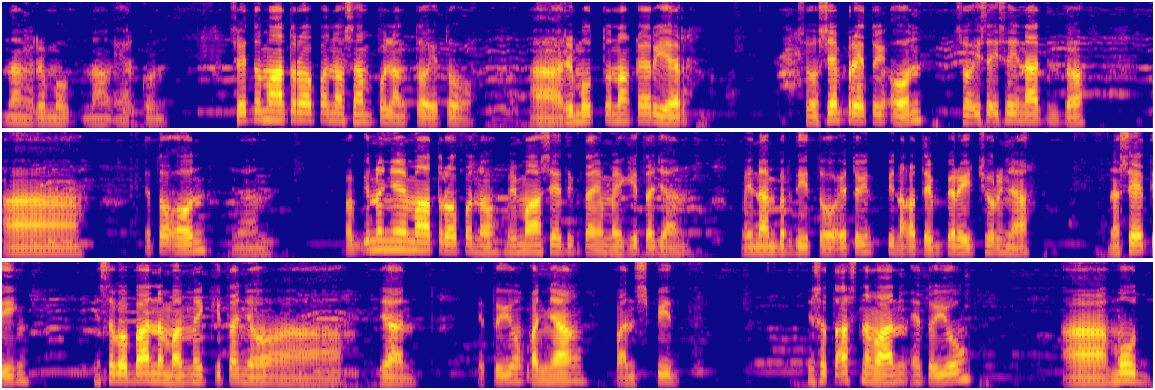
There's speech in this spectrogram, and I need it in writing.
ng remote ng aircon. So ito mga tropa no, sample lang to. Ito, ah, remote to ng carrier. So siyempre ito yung on. So isa-isayin natin to. Ah, ito on, yan. Pag ino niya yung mga tropa no, may mga setting tayong makikita diyan. May number dito. Ito yung pinaka temperature niya na setting. Yung sa baba naman makikita nyo, ah, yan. Ito yung kanyang fan speed. Yung sa taas naman, ito yung ah, mode,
